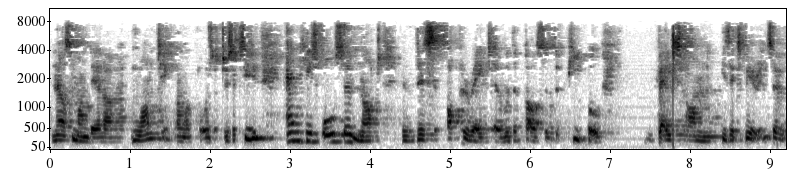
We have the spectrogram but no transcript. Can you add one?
Nelson Mandela wanting Ramaphosa to succeed. And he's also not this operator with the pulse of the people based on his experience. So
